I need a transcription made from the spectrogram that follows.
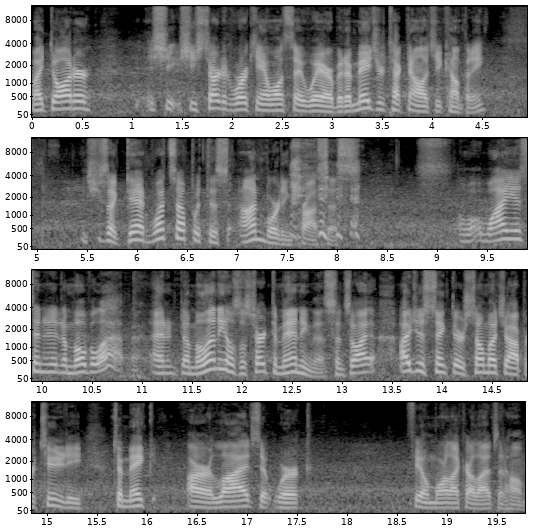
My daughter, she, she started working, I won't say where, but a major technology company. And she's like, Dad, what's up with this onboarding process? Why isn't it a mobile app? And the millennials will start demanding this. And so I, I just think there's so much opportunity to make our lives at work feel more like our lives at home.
